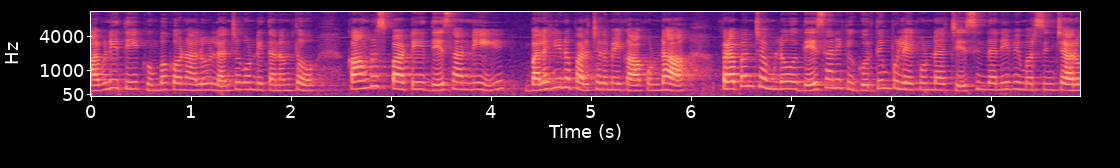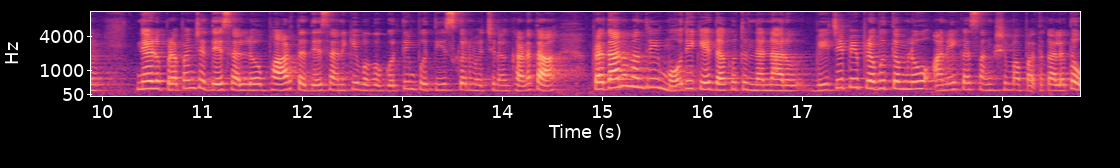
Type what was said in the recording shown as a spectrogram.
అవినీతి కుంభకోణాలు లంచగొండితనంతో కాంగ్రెస్ పార్టీ దేశాన్ని బలహీనపరచడమే కాకుండా ప్రపంచంలో దేశానికి గుర్తింపు లేకుండా చేసిందని విమర్శించారు. నేడు ప్రపంచ దేశాల్లో భారతదేశానికి ఒక గుర్తింపు తీసుకొని వచ్చిన ఘనత ప్రధానమంత్రి మోదీకే దక్కుతుందన్నారు. బీజేపీ ప్రభుత్వంలో అనేక సంక్షేమ పథకాలతో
